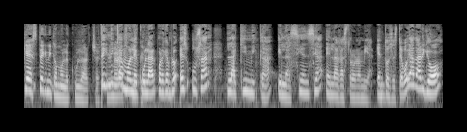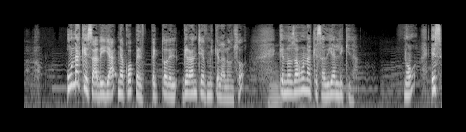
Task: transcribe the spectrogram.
¿Qué es técnica molecular, chef? Técnica explique. molecular, por ejemplo, es usar la química y la ciencia en la gastronomía. Entonces, te voy a dar yo una quesadilla, me acuerdo perfecto del gran chef Miquel Alonso, que nos daba una quesadilla líquida. ¿No? Es,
